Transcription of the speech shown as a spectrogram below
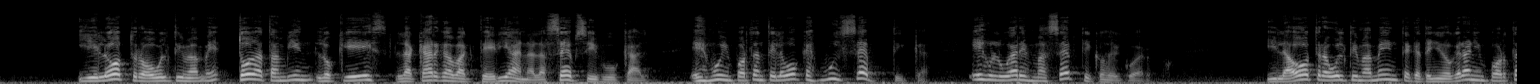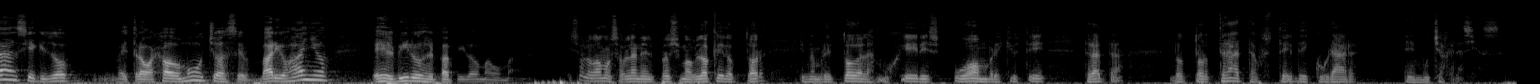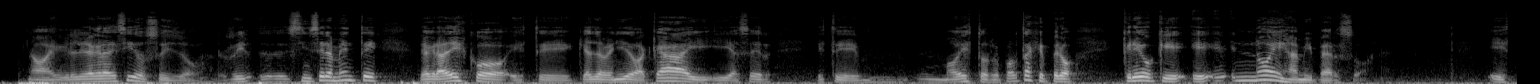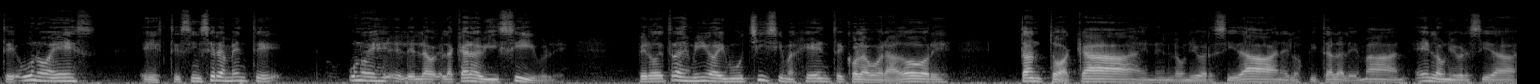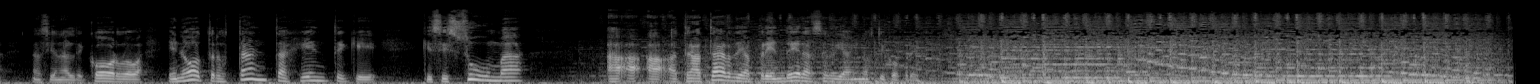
Y el otro, últimamente, toda también lo que es la carga bacteriana, la sepsis bucal, es muy importante. La boca es muy séptica es un lugares más sépticos del cuerpo. Y la otra últimamente, que ha tenido gran importancia y que yo he trabajado mucho hace varios años, es el virus del papiloma humano. Eso lo vamos a hablar en el próximo bloque, doctor, en nombre de todas las mujeres u hombres que usted trata. Doctor, trata usted de curar. Eh, muchas gracias. No, el agradecido soy yo. Eh, sinceramente, le agradezco este, que haya venido acá y, y hacer este modesto reportaje, pero creo que eh, eh, no es a mi persona. Este, uno es, este, sinceramente, uno es la, cara visible, pero detrás de mí hay muchísima gente, colaboradores, tanto acá, en, en, la universidad, en el Hospital Alemán, en la Universidad Nacional de Córdoba, en otros, tanta gente que, que se suma a, tratar de aprender a hacer diagnóstico precoz.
